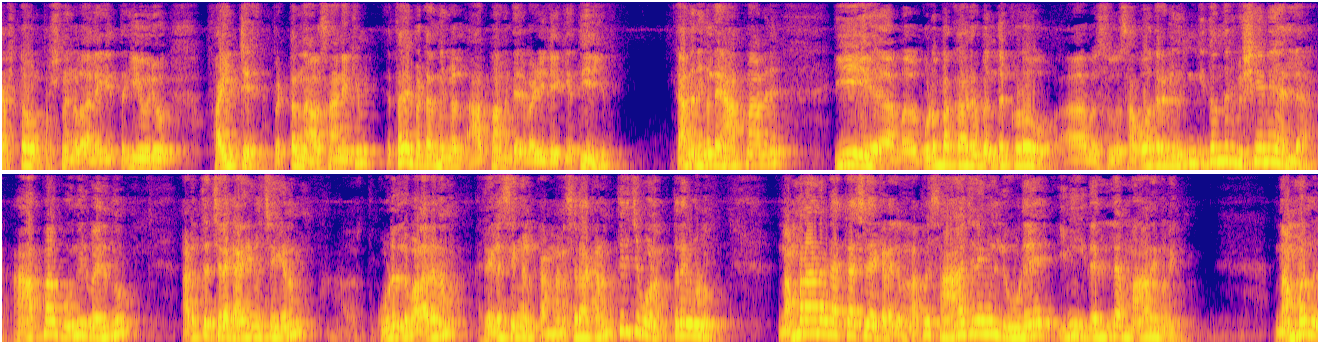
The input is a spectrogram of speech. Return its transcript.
കഷ്ടവും പ്രശ്നങ്ങളും അല്ലെങ്കിൽ ഈ ഒരു ഫൈറ്റ് പെട്ടെന്ന് അവസാനിക്കും. എത്രയും പെട്ടെന്ന് നിങ്ങൾ ആത്മാവിന്റെ വഴിയിലേക്ക് എത്തിയിരിക്കും. കാരണം നിങ്ങളുടെ ആത്മാവിന് ഈ കുടുംബക്കാരോ ബന്ധുക്കളോ ഇതൊന്നൊരു സഹോദരങ്ങൾ ഇത് വിഷയമേ അല്ല. ആത്മാ ഭൂമിയിൽ വരുന്നു. അടുത്ത ചില കാര്യങ്ങൾ ചെയ്യണം. കൂടുതൽ വളരണം. രഹസ്യങ്ങൾ മനസ്സിലാക്കണം. തിരിച്ചു പോകണം. ഇത്രയേ ഉള്ളൂ. നമ്മളാണ് ഇവിടെ അറ്റാച്ച്ഡായി കിടക്കുന്നത്. അപ്പൊ സാഹചര്യങ്ങളിലൂടെ ഇനി ഇതെല്ലാം മാറി മറിയും നമ്മൾ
